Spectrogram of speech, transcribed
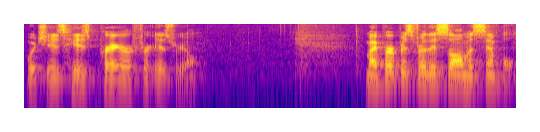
which is his prayer for Israel. My purpose for this psalm is simple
